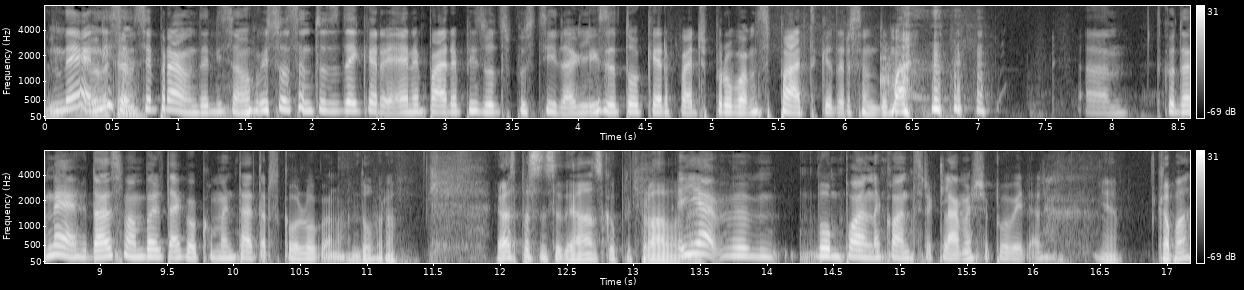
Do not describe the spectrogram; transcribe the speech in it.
Ne, nisem, se pravim, da nisem. V bistvu sem tudi zdaj kar ene par epizod spustila, glih zato, ker pač probam spati, kadar sem doma. um, tako da ne, danes imam bolj tako komentatorsko vlogo. No. Dobro. Jaz pa sem se dejansko pripravil. ne. Ja, bom pol na koncu reklame še povedala. ja. Kaj pa?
